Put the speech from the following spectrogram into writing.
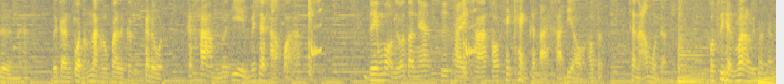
เดินนะฮะ โดยการกดน้ำหนักลงไปแล้วก็กระโดดกระข้ามโดยที่ไม่ใช่ขาขวา ตัวเองบอกเลยว่าตอนเนี้ยคือใครท้าเขาแค่แข่งกระต่ายขาเดียวเขาแบบชนะหมดอะเขาเซียนมากเลยตอนเนี้ย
